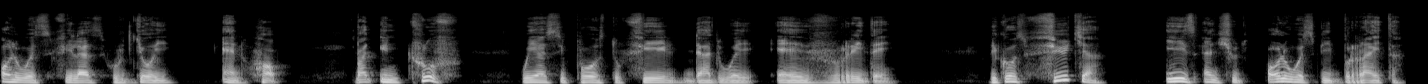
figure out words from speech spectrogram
always fills us with joy and hope. But in truth, we are supposed to feel that way every day. Because future is and should always be brighter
